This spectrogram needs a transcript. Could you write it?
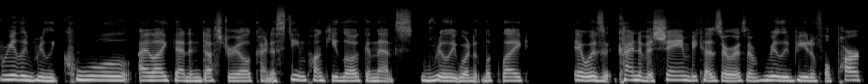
really, really cool. I like that industrial kind of steampunky look, and that's really what it looked like. It was kind of a shame because there was a really beautiful park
